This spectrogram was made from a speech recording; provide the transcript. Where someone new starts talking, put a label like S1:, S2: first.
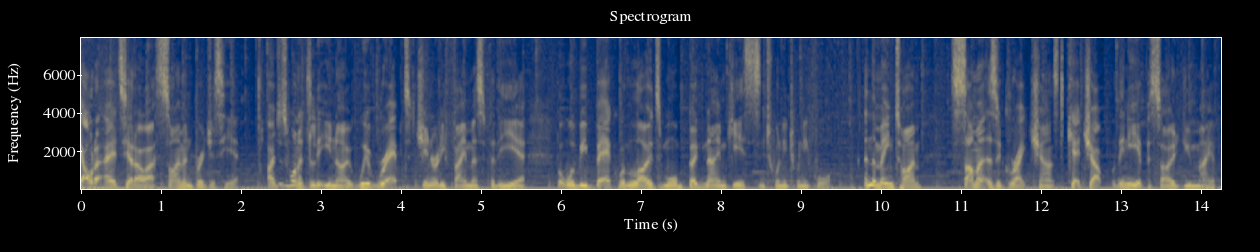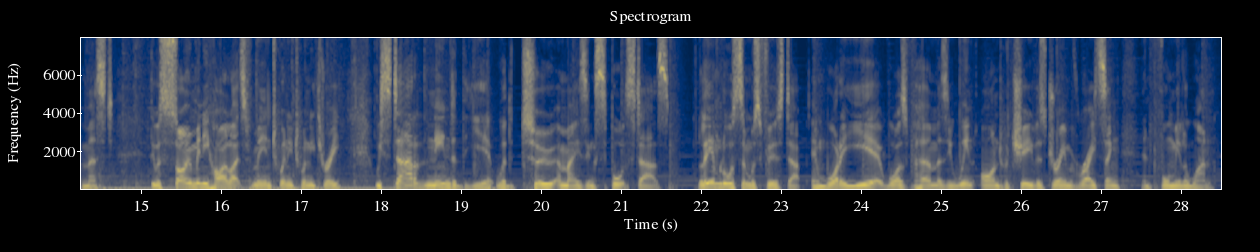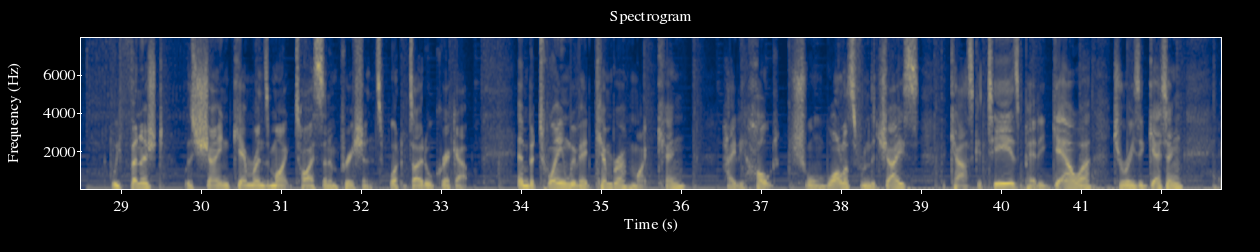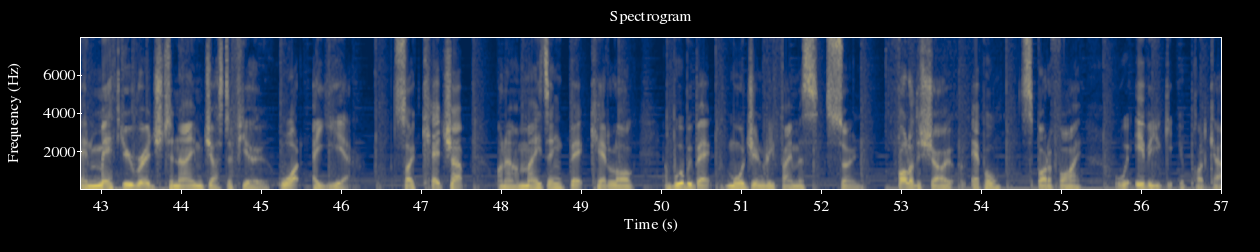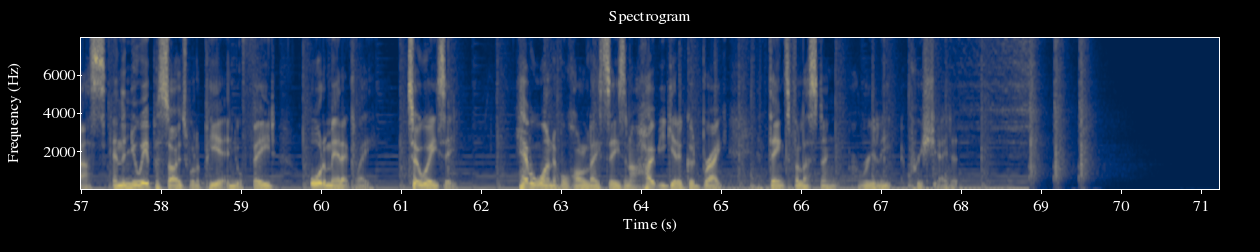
S1: Kia ora Aotearoa, Simon Bridges here. I just wanted to let you know we've wrapped Generally Famous for the year, but we'll be back with loads more big name guests in 2024. In the meantime, summer is a great chance to catch up with any episode you may have missed. There were so many highlights for me in 2023. We started and ended the year with two amazing sports stars. Liam Lawson was first up, and what a year it was for him as he went on to achieve his dream of racing in Formula One. We finished with Shane Cameron's Mike Tyson impressions. What a total crack up. In between, we've had Kimbra, Mike King, Hayley Holt, Shaun Wallace from The Chase, the Casketeers, Paddy Gower, Teresa Gattung, and Matthew Ridge, to name just a few. What a year. So catch up on our amazing back catalogue, and we'll be back with more generally famous soon. Follow the show on Apple, Spotify, or wherever you get your podcasts, and the new episodes will appear in your feed automatically. Too easy. Have a wonderful holiday season. I hope you get a good break. And thanks for listening. I really appreciate it.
